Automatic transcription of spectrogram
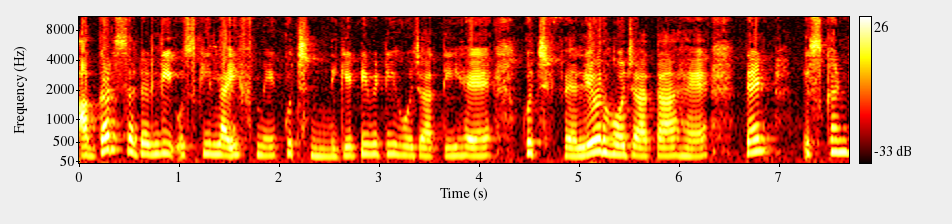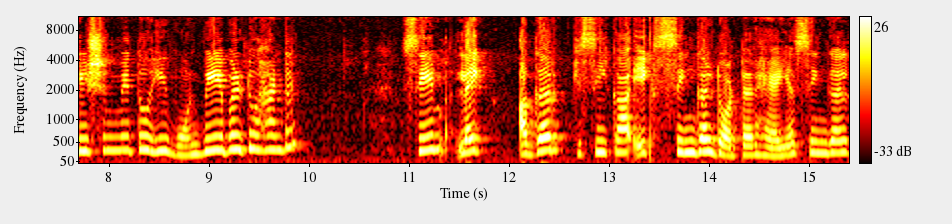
अगर सडनली उसकी लाइफ में कुछ निगेटिविटी हो जाती है, कुछ फेल्योर हो जाता है देन इस कंडीशन में तो ही won't be able to handle same like अगर किसी का एक सिंगल डॉटर है या सिंगल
